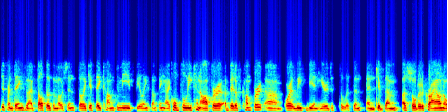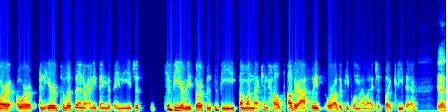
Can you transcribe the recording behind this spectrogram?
different things and I've felt those emotions. So like if they come to me feeling something, I hopefully can offer a bit of comfort um, or at least be an ear just to listen and give them a shoulder to cry on or or an ear to listen or anything that they need. Just to be a resource and to be someone that can help other athletes or other people in my life just like be there. Yeah,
